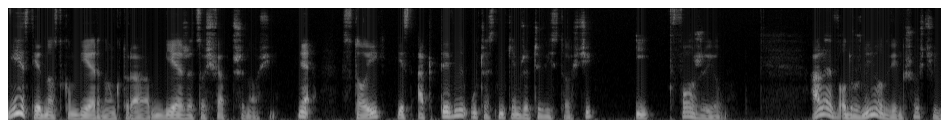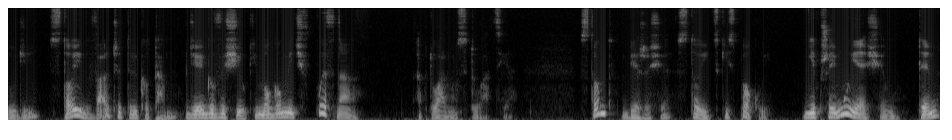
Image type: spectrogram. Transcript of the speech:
nie jest jednostką bierną, która bierze, co świat przynosi. Nie, stoik jest aktywnym uczestnikiem rzeczywistości i tworzy ją. Ale w odróżnieniu od większości ludzi, stoik walczy tylko tam, gdzie jego wysiłki mogą mieć wpływ na aktualną sytuację. Stąd bierze się stoicki spokój. Nie przejmuje się tym,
